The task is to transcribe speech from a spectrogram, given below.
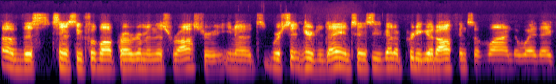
of this Tennessee football program and this roster. You know, we're sitting here today, and Tennessee's got a pretty good offensive line. The way they've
